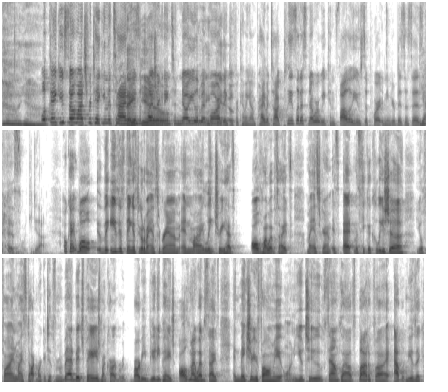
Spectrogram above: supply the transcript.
Oh yeah. Well, thank you so much for taking the time. Thank it was a pleasure getting to know you a little bit Thank more. Thank you. you for coming on Private Talk. Please let us know where we can follow you, support any of your businesses. Yes. We can do that. Okay, well, the easiest thing is to go to my Instagram, and my link tree has all of my websites. My Instagram is at Masika Kalysha. You'll find my stock market tips from a bad bitch page, my car Barbie beauty page, all of my websites, and make sure you're following me on YouTube, SoundCloud, Spotify, Apple Music,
